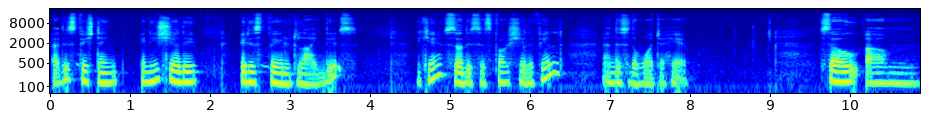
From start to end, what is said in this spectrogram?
uh, this fish tank initially it is filled like this. Okay so this is partially filled and this is the water here. So um,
